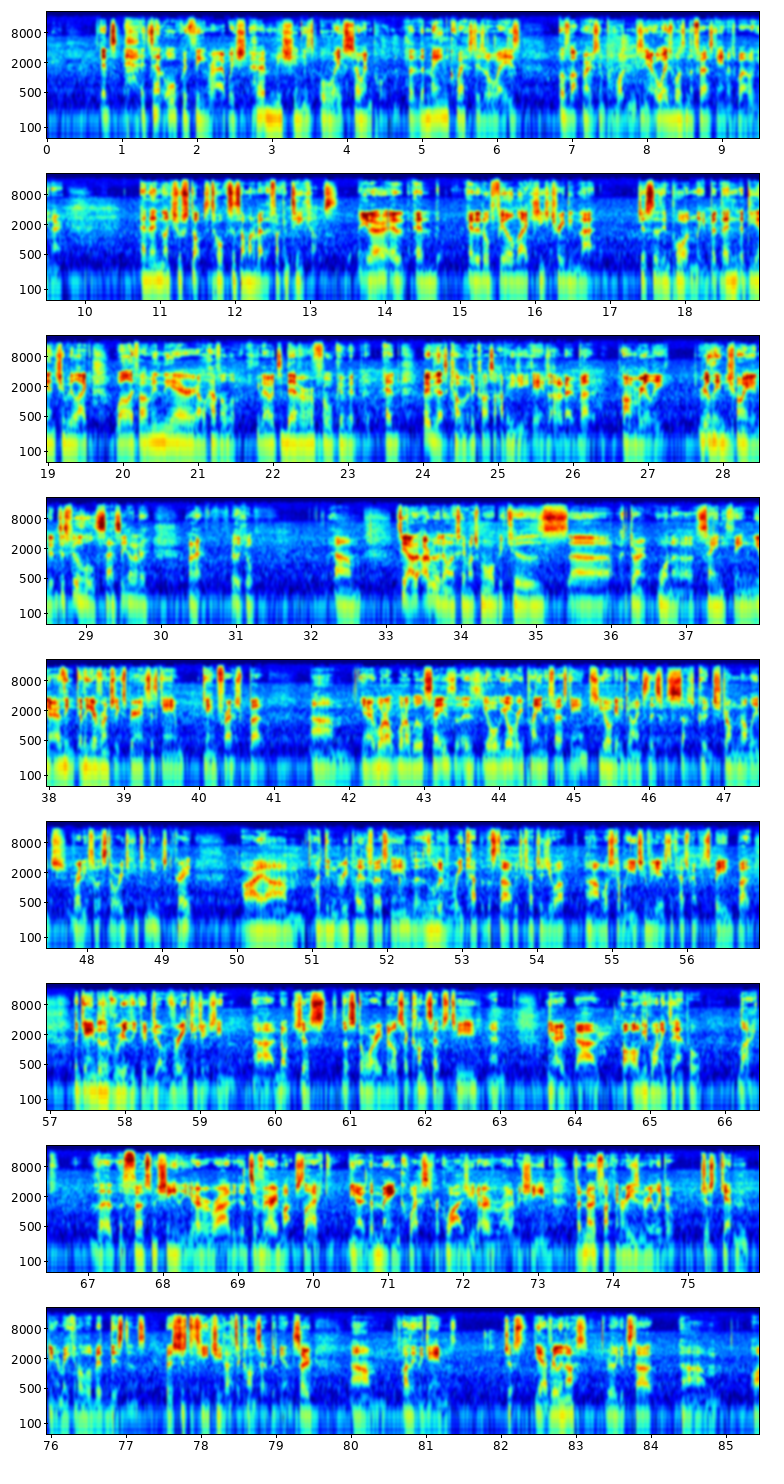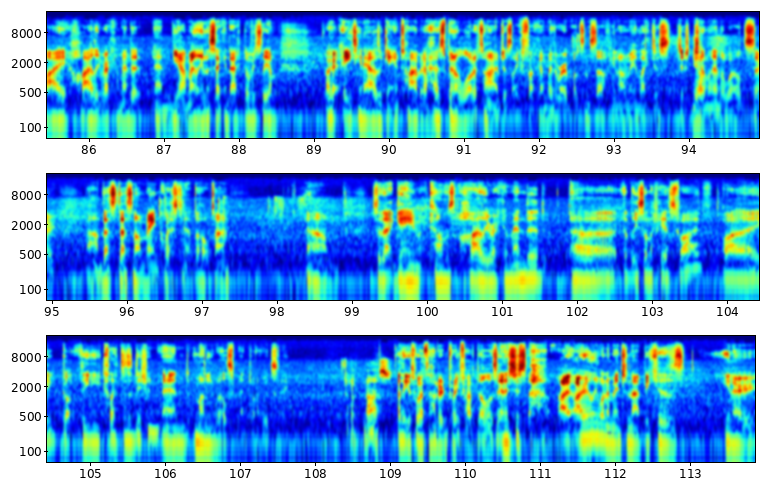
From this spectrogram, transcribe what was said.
it's it's that awkward thing, right? Which her mission is always so important. The the main quest is always of utmost importance. You know, always was in the first game as well. You know, and then like she'll stop to talk to someone about their fucking teacups. You know, and and and it'll feel like she's treating that just as importantly. But then at the end, she'll be like, "Well, if I'm in the area, I'll have a look." You know, it's never a full commitment, and maybe that's covered across RPG games. I don't know, but I'm really, really enjoying it. Just feels a little sassy. I don't know. I don't know. Really cool. Um, so yeah, I, I, really don't want to say much more because uh, I don't want to say anything. You know, I think I think everyone should experience this game game fresh. But um, you know what I, what I will say is, is, you're you're replaying the first game, so you're going to go into this with such good, strong knowledge, ready for the story to continue, which is great. I um, I didn't replay the first game. There's a little bit of a recap at the start, which catches you up. Um, watched a couple of YouTube videos to catch me up to speed, but the game does a really good job of reintroducing uh, not just the story but also concepts to you. And you know, uh, I'll give one example, like the the first machine that you override. It's a very much like you know the main quest requires you to override a machine for no fucking reason really, but just getting you know making a little bit of distance. But it's just to teach you that's a concept again. So um, I think the game's just yeah really nice, really good start. Um, I highly recommend it. And yeah, I'm only in the second act. Obviously, I'm I got 18 hours of game time, but I have spent a lot of time just like fucking with robots and stuff. You know what I mean? Like just just yep. chilling in the world. So um, that's that's not main quest in it the whole time. Um, so that game comes highly recommended. Uh, at least on the PS5, I got the collector's edition and money well spent. I would say. Oh, nice. I think it's worth 125 dollars, and it's just I, I only want to mention that because you know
